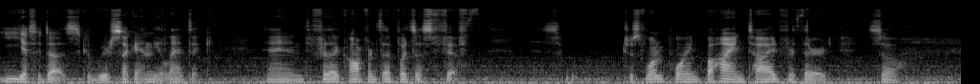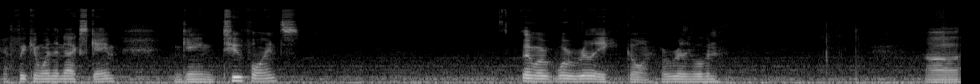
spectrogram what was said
Yes, it does, because we're second in the Atlantic, and for that conference, that puts us fifth just one point behind tied for third. So if we can win the next game and gain two points, then we're, we're really going. We're really moving. Uh,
